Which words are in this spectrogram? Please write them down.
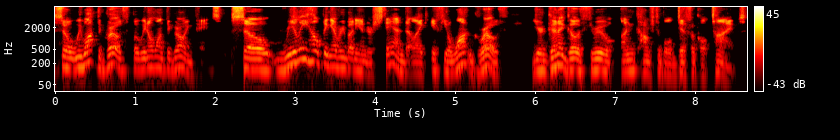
so we want the growth, but we don't want the growing pains. So really helping everybody understand that, like, if you want growth, you're going to go through uncomfortable, difficult times.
